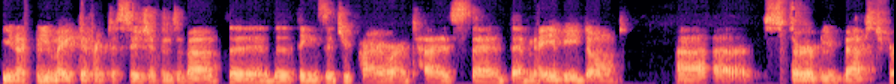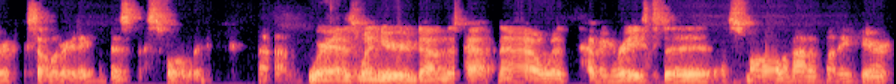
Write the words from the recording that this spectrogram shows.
you know you make different decisions about the the things that you prioritize that that maybe don't uh, serve you best for accelerating the business forward. Um, whereas when you're down this path now with having raised a, a small amount of money here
